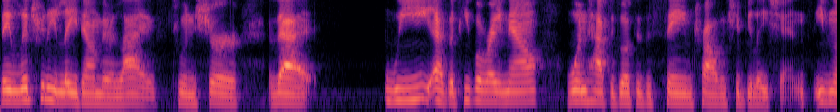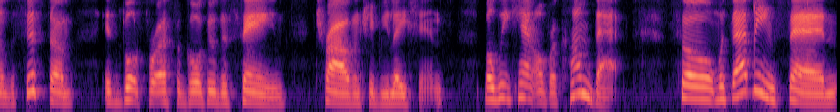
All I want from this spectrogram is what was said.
they literally laid down their lives to ensure that we as a people right now wouldn't have to go through the same trials and tribulations, even though the system is built for us to go through the same trials and tribulations. But we can't overcome that. So, with that being said,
